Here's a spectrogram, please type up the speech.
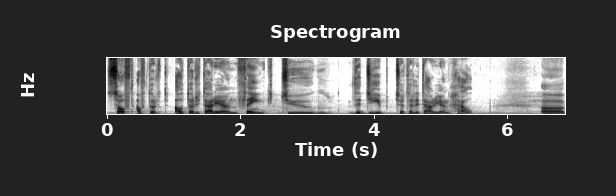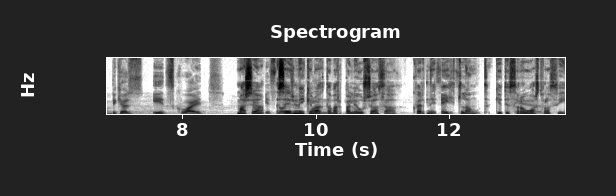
soft author authoritarian thing to the deep totalitarian hell. Uh, because it's quite... Masja segir mikilvægt að varpa ljósa á það hvernig eitt land geti þróast frá því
